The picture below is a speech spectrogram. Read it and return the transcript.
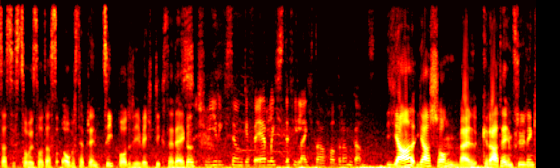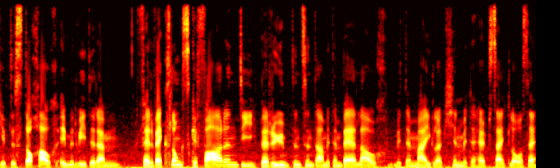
Das ist sowieso das oberste Prinzip oder die wichtigste Regel. Das Schwierigste und Gefährlichste vielleicht auch, oder am Ganzen? Ja, ja schon, weil gerade im Frühling gibt es doch auch immer wieder ähm, Verwechslungsgefahren. Die berühmten sind da mit dem Bärlauch, mit dem Maiglöckchen, mit der Herbstzeitlose.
